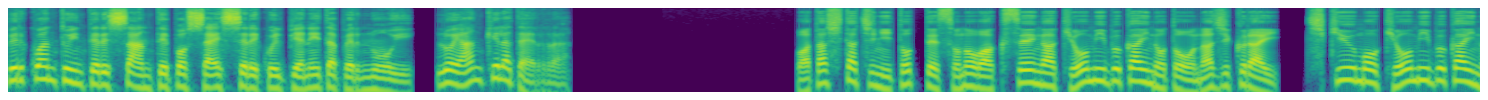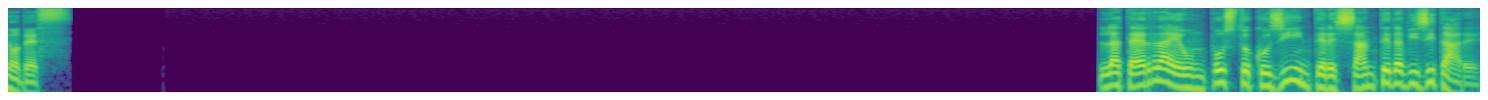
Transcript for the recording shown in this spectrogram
Per quanto interessante possa essere quel pianeta per noi, lo è anche la Terra. 私たちにとってその惑星が興味深いのと同じくらい地球も興味深いのです La Terra è un posto così interessante da visitare.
